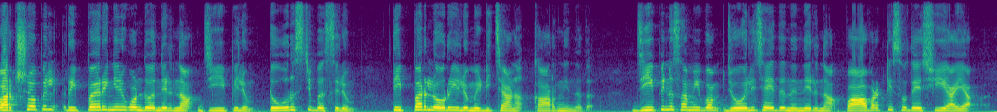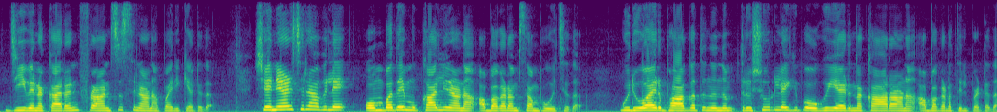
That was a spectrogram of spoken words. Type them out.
വർക്ക്ഷോപ്പിൽ റിപ്പയറിംഗിന് കൊണ്ടുവന്നിരുന്ന ജീപ്പിലും ടൂറിസ്റ്റ് ബസ്സിലും ടിപ്പർ ലോറിയിലും ഇടിച്ചാണ് കാർ നിന്നത്. ജീപ്പിന് സമീപം ജോലി ചെയ്ത് നിന്നിരുന്ന പാവർട്ടി സ്വദേശിയായ ജീവനക്കാരൻ ഫ്രാൻസിസിനാണ് പരിക്കേറ്റത്. ശനിയാഴ്ച രാവിലെ ഒമ്പതേ മുക്കാലിനാണ് അപകടം സംഭവിച്ചത്. ഗുരുവായൂർ ഭാഗത്തു നിന്നും തൃശൂരിലേക്ക് പോകുകയായിരുന്ന കാറാണ് അപകടത്തിൽപ്പെട്ടത്.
